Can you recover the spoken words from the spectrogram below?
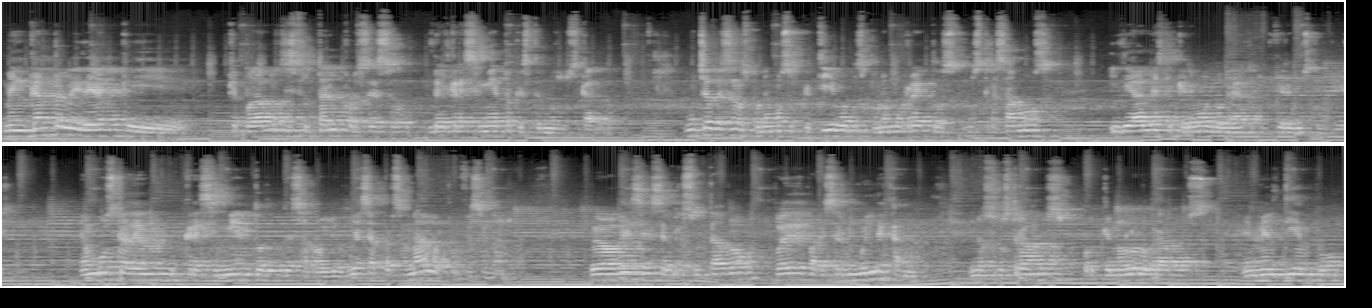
Me encanta la idea que, que podamos disfrutar el proceso del crecimiento que estemos buscando. Muchas veces nos ponemos objetivos, nos ponemos retos, nos trazamos ideales que queremos lograr, que queremos cumplir, en busca de un crecimiento, de un desarrollo, ya sea personal o profesional. Pero a veces el resultado puede parecer muy lejano y nos frustramos porque no lo logramos en el tiempo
